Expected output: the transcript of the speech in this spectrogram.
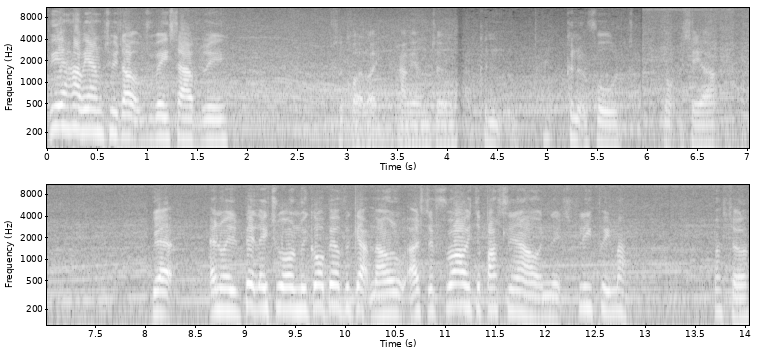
Via Yeah, Haryanto's out of the race sadly. So quite like Haryanto. Couldn't couldn't afford not to see that. Yeah. Anyway, a bit later on we got a bit of a gap now as the Ferraris are battling out and it's Felipe Ma Massa.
